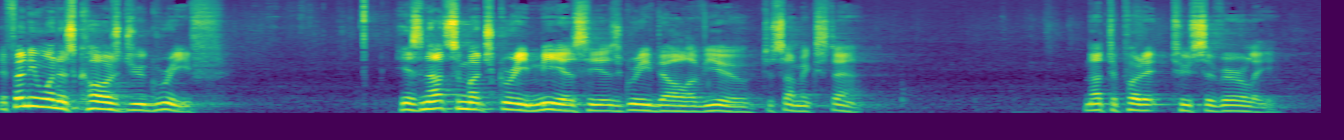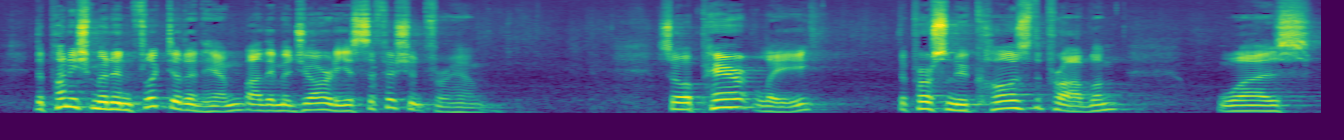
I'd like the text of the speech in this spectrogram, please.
If anyone has caused you grief, he has not so much grieved me as he has grieved all of you to some extent. Not to put it too severely. The punishment inflicted on him by the majority is sufficient for him. So apparently, the person who caused the problem was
